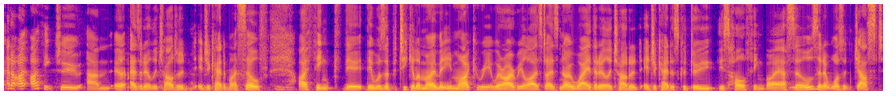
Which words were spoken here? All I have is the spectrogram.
And I, I think too, um, uh, as an early childhood educator myself, I think there there was a particular moment in my career where I realised there's no way that early childhood educators could do this whole thing by ourselves, and it wasn't just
